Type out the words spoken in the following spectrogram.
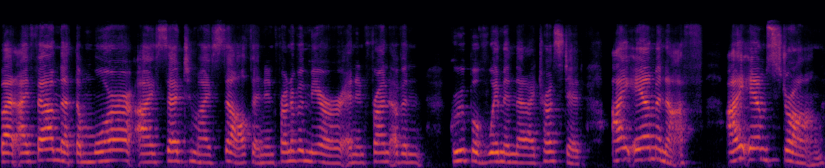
But I found that the more I said to myself and in front of a mirror and in front of a group of women that I trusted, I am enough, I am strong,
